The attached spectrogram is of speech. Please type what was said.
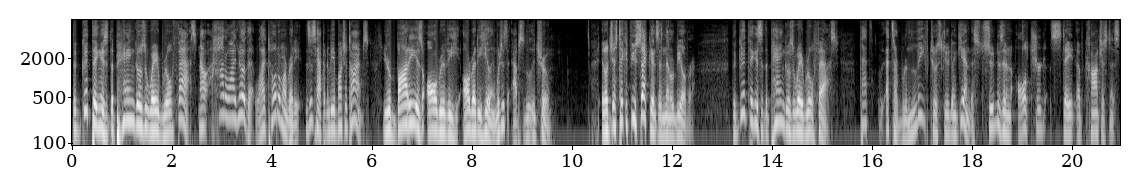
The good thing is that the pain goes away real fast. Now, how do I know that? Well, I told them already. This has happened to me a bunch of times. Your body is already already healing, which is absolutely true. It'll just take a few seconds and then it'll be over. The good thing is that the pain goes away real fast. That's that's a relief to a student. Again, the student is in an altered state of consciousness.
